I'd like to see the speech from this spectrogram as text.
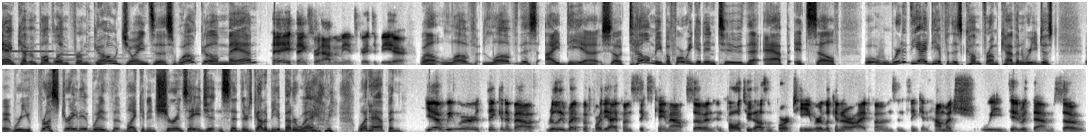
And Kevin Pumplin from Go joins us. Welcome, man. Hey, thanks for having me. It's great to be here. Well, love love this idea. So tell me before we get into the app itself, where did the idea for this come from, Kevin? Were you just uh, were you frustrated with like an insurance agent and said there's got to be a better way? I mean, what happened? Yeah, we were thinking about really right before the iPhone 6 came out. So in, in fall 2014, we were looking at our iPhones and thinking how much we did with them. So,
